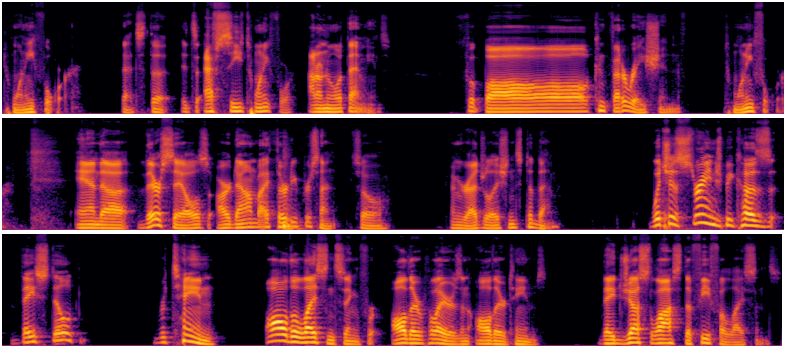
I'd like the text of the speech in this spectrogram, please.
24. That's the it's FC 24. I don't know what that means. Football Confederation 24. And uh, their sales are down by 30%. So congratulations to them. Which is strange because they still retain all the licensing for all their players and all their teams. They just lost the FIFA license.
